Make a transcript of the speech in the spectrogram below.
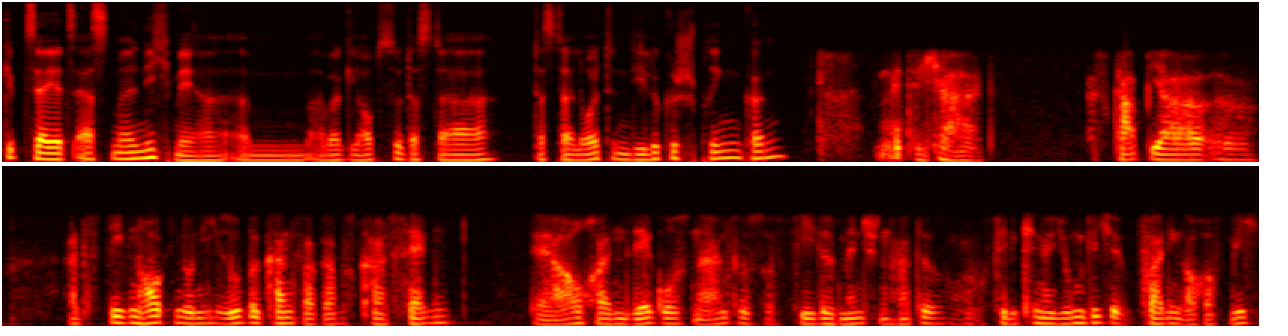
gibt es ja jetzt erstmal nicht mehr. Ähm, aber glaubst du, dass da, dass da Leute in die Lücke springen können? Mit Sicherheit. Es gab ja, äh, als Stephen Hawking noch nicht so bekannt war, gab es Carl Sagan, der auch einen sehr großen Einfluss auf viele Menschen hatte, auf viele Kinder, Jugendliche, vor allen Dingen auch auf mich.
